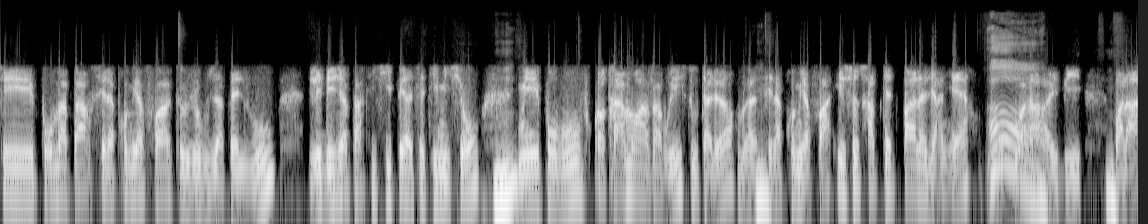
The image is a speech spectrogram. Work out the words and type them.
c'est pour ma part, c'est la première fois que je vous appelle vous. J'ai déjà participé à cette émission, mmh. mais pour vous, contrairement à Fabrice tout à l'heure, bah, mmh. c'est la première fois et ce sera peut-être pas la dernière. Ah. voilà et puis voilà.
